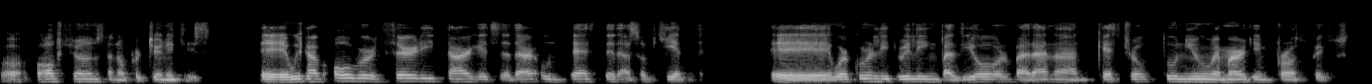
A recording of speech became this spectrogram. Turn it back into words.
of options and opportunities uh, we have over 30 targets that are untested as of yet. Uh, we're currently drilling Badior, Barana, and Kestrel, two new emerging prospects.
